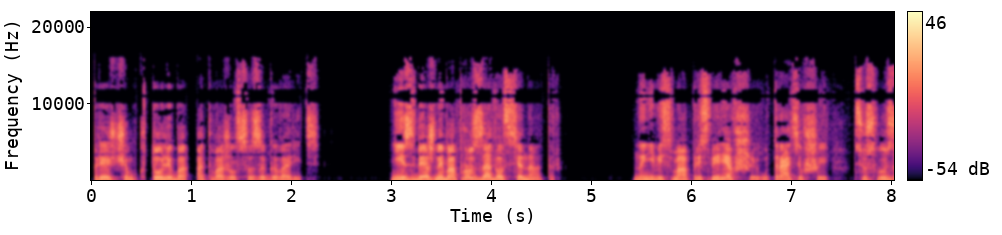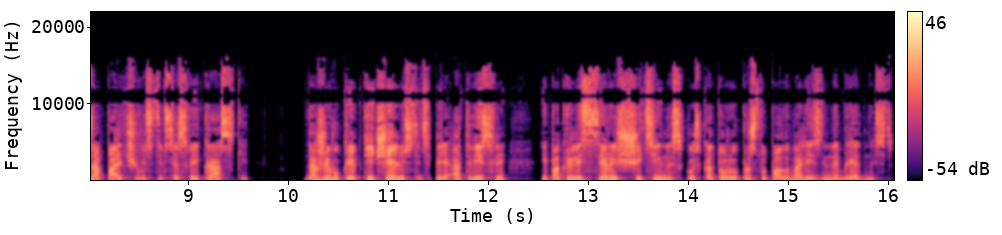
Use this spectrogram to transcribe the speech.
прежде чем кто-либо отважился заговорить. Неизбежный вопрос задал сенатор, ныне весьма присмиревший, утративший всю свою запальчивость и все свои краски. Даже его крепкие челюсти теперь отвисли, и покрылись серой щетиной, сквозь которую проступала болезненная бледность.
